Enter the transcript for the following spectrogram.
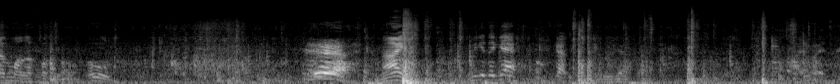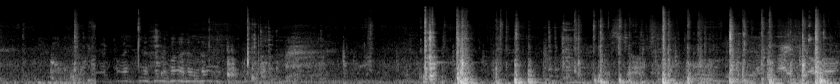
That motherfucker. Oh, Yeah. nice. Let me get the gas. Got Here we go. Nice job. Nice yellow.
